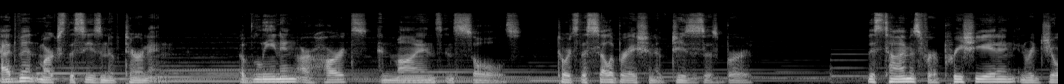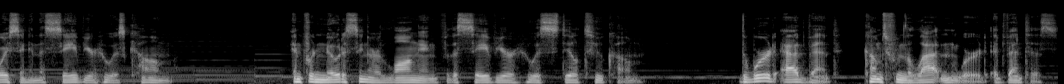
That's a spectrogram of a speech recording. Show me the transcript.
Advent marks the season of turning, of leaning our hearts and minds and souls towards the celebration of Jesus' birth. This time is for appreciating and rejoicing in the Savior who has come, and for noticing our longing for the Savior who is still to come. The word Advent comes from the Latin word adventus,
